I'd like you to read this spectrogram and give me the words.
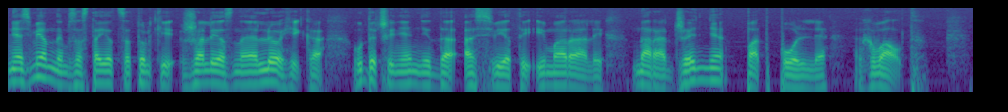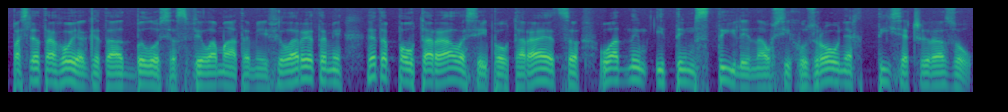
Нязменным застаецца толькі жалезная лёгіка у дачыненні да асветы і маралі, нараджэння, падполля, гвалт пасля таго як гэта адбылося з філаматамі і філарэтамі гэта паўтаралася і паўтараецца ў адным і тым стылі на ўсіх узроўнях тысячы разоў.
